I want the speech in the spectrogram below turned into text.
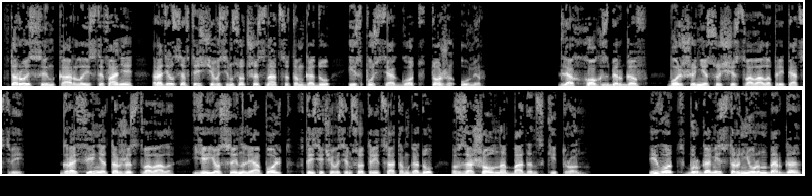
Второй сын Карла и Стефании родился в 1816 году и спустя год тоже умер. Для Хоксбергов больше не существовало препятствий. Графиня торжествовала. Ее сын Леопольд в 1830 году взошел на Баденский трон. И вот бургомистр Нюрнберга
